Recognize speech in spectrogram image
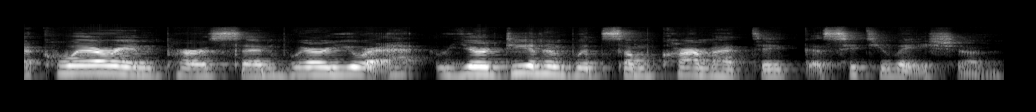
Aquarian person where you're you're dealing with some karmatic situation.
